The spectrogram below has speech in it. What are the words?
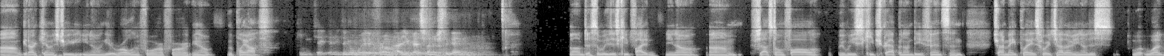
um, get our chemistry, you know, and get rolling for for you know the playoffs. Can you take anything away from how you guys finished the game? Um, just so we just keep fighting, you know, um, shots don't fall. We, we keep scrapping on defense and try to make plays for each other. You know, just what what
